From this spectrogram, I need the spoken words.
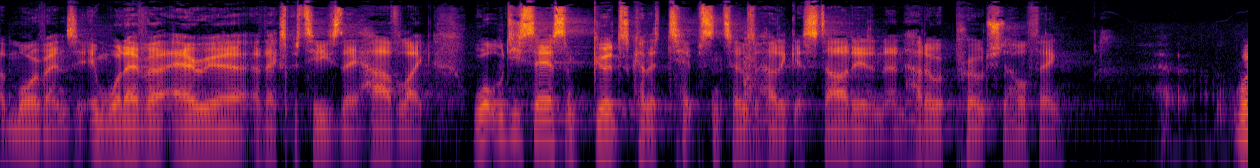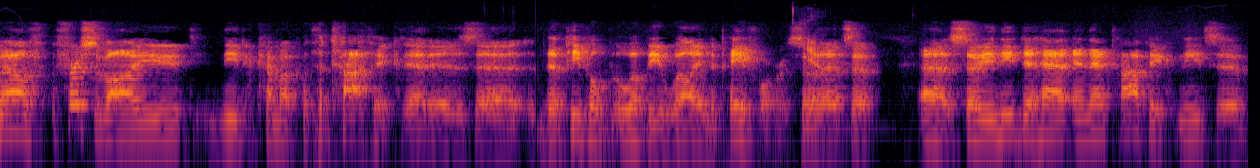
at, more events in whatever area of expertise they have. Like, what would you say are some good kind of tips in terms of how to get started and, and how to approach the whole thing? Well, first of all, you need to come up with a topic that is uh, that people will be willing to pay for. So yeah. that's a uh, so you need to have, and that topic needs to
